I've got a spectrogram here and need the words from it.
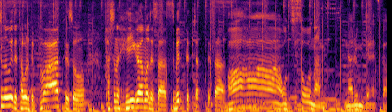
橋の上で倒れてブワーってその橋のへり側までさ滑ってっちゃってさ。あー落ちそうななるみたいなやつか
